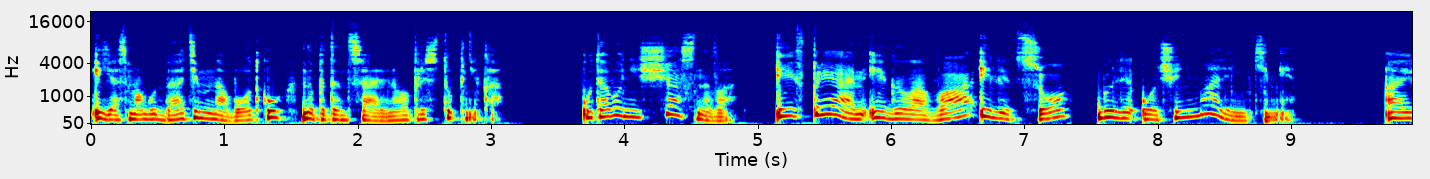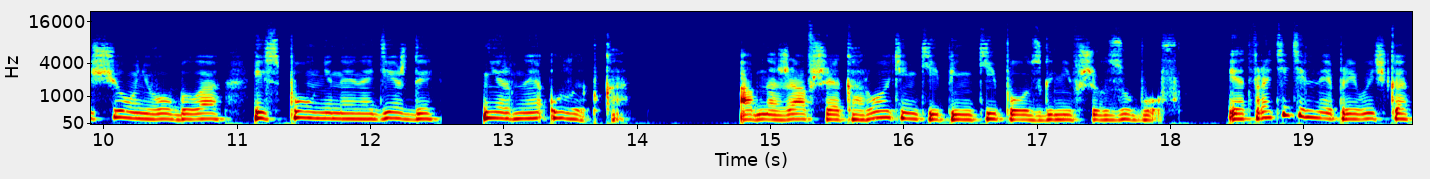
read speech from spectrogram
и я смогу дать им наводку на потенциального преступника. У того несчастного и впрямь и голова, и лицо были очень маленькими, а еще у него была исполненная надежды нервная улыбка, обнажавшая коротенькие пеньки полусгнивших зубов и отвратительная привычка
